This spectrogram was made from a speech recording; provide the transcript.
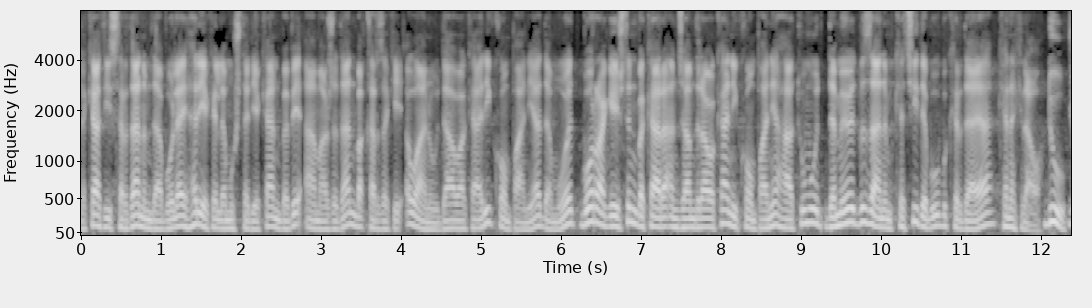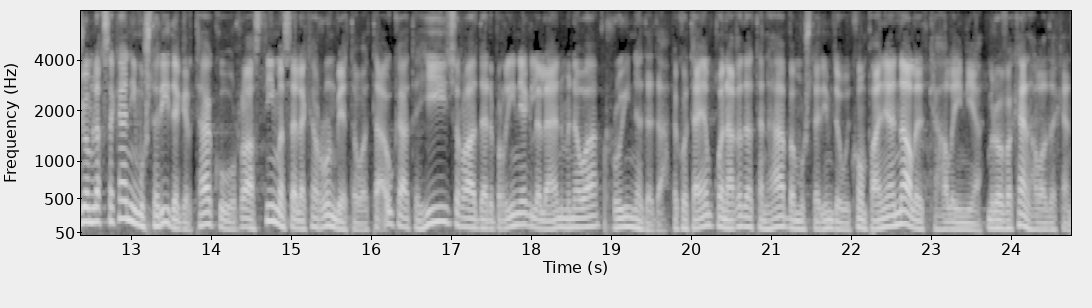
لە کاتی سەردانمدا بۆ لای هەریەکە لە موشتەریەکان بەبێ ئاماژەدان بە قەرزەکەی ئەوان و داواکاری کۆمپانیا دەموت بۆ ڕاگەیشتن بە کارە ئەنجامدراوەکانی کۆمپانیا هاتووم و دەمەوێت بزانم کە چی دەبوو بکردایە کە نەکراوە. دوو، گوێم لە قسەکانی موشتەری دەگرت تاکو ڕاستی مەسەلەکە ڕوون بێتەوە، تا ئەو کاتە هیچ ڕادەربڕینێک لەلایەن منەوە ڕووی نەدەدا. لە کۆتایی ئەم قۆناغەدا تەنها بە موشتەریم دەوت، کۆمپانیا ناڵێت کە هەڵەی نییە، مرۆڤەکان هەڵە دەکەن،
